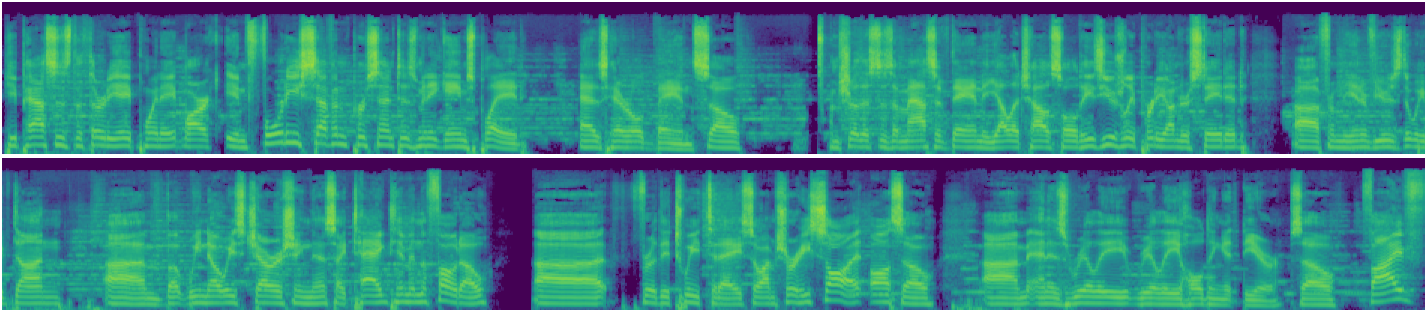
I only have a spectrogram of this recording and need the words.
he passes the 38.8 mark in 47% as many games played as Harold Baines. So I'm sure this is a massive day in the Yelich household. He's usually pretty understated uh, from the interviews that we've done, um, but we know he's cherishing this. I tagged him in the photo uh, for the tweet today, so I'm sure he saw it also um, and is really, really holding it dear. So five,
